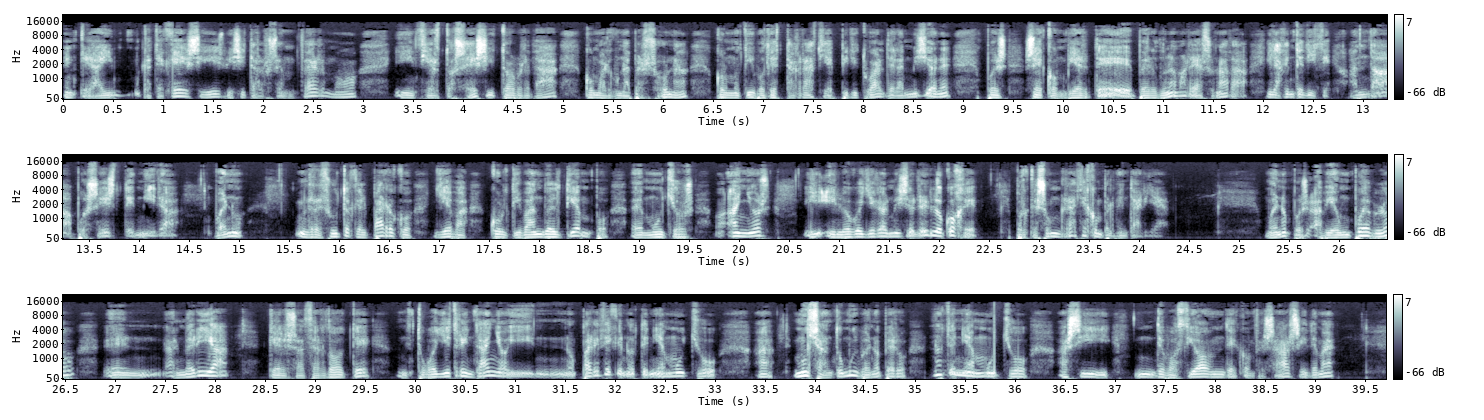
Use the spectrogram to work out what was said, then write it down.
en que hay catequesis, visita a los enfermos y ciertos éxitos, ¿verdad? Como alguna persona, con motivo de esta gracia espiritual de las misiones, pues se convierte, pero de una manera sonada. Y la gente dice, anda, pues este, mira. Bueno, resulta que el párroco lleva cultivando el tiempo eh, muchos años y, y, luego llega el misionero y lo coge, porque son gracias complementarias. Bueno, pues había un pueblo en Almería que el sacerdote estuvo allí 30 años y no parece que no tenía mucho, ah, muy santo, muy bueno, pero no tenía mucho así devoción de confesarse y demás.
